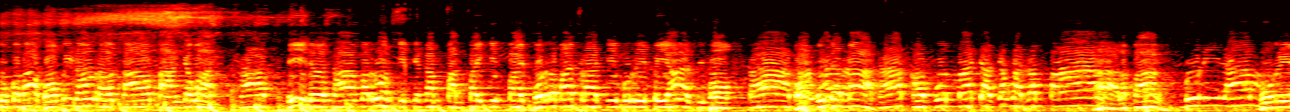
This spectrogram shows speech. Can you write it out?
สุขภาพของพี่น้องเราชาวต่างจังหวัดครับ ที่เดินทางมาร่วมกิจกรรมปั่นไปกินไปผลไม้ปราจีนบุรีปี 56ครับขอบคุณท่านมากครับ ขอบคุณมาจากจังหวัดลำปางอ่าลำปาง บุรีรัมย์บุรี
